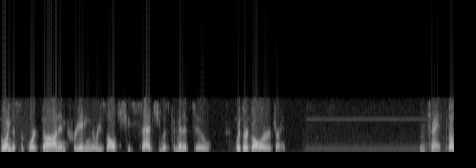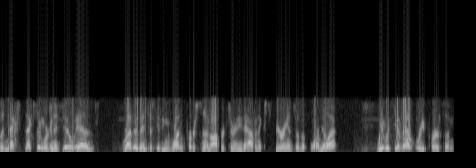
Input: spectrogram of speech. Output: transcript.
going to support Dawn in creating the results she said she was committed to with her goal or her dream. That's right. So the next next thing we're going to do is rather than just giving one person an opportunity to have an experience of the formula, we would give every person,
